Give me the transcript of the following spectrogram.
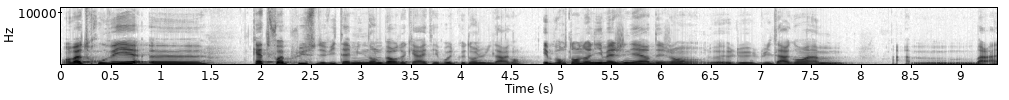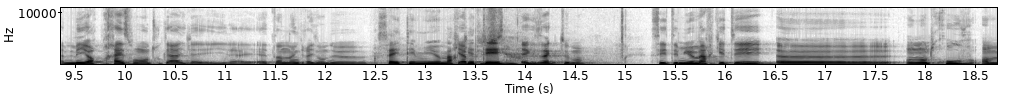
on va trouver euh, quatre fois plus de vitamines dans le beurre de karité brut que dans l'huile d'argan. Et pourtant, dans l'imaginaire des gens, euh, l'huile d'argan a, meilleure presse, ou en tout cas, il, est un ingrédient de. Ça a été mieux marketé. exactement. Ça a été mieux marketé. on en trouve en,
